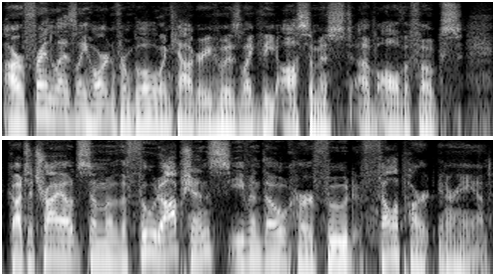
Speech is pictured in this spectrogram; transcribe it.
Our friend Leslie Horton from Global in Calgary, who is like the awesomest of all the folks, got to try out some of the food options, even though her food fell apart in her hand.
